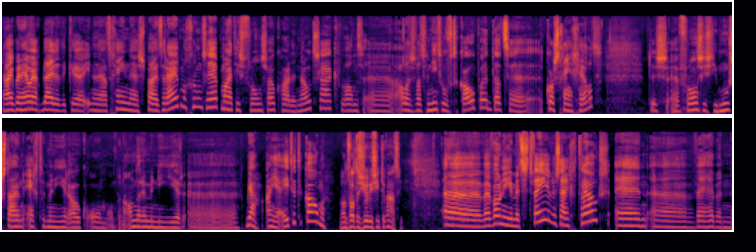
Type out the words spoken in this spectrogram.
Nou, ik ben heel erg blij dat ik uh, inderdaad geen uh, spuiterij op mijn groente heb. Maar het is voor ons ook harde noodzaak. Want uh, alles wat we niet hoeven te kopen, dat kost geen geld. Dus voor ons is die moestuin echt een manier ook om op een andere manier ja, aan je eten te komen. Want wat is jullie situatie? wij wonen hier met z'n tweeën, we zijn getrouwd. En wij hebben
